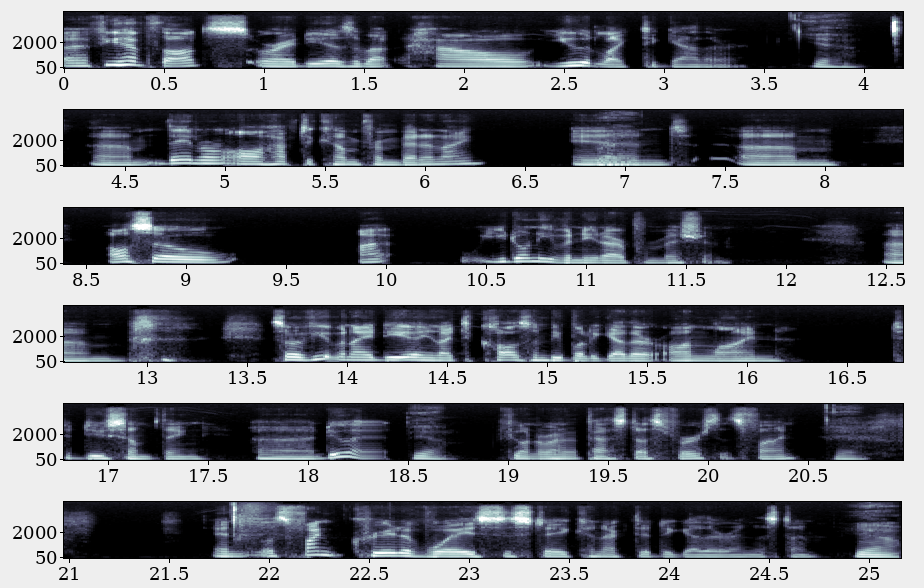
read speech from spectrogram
uh, if you have thoughts or ideas about how you would like to gather, yeah, um, they don't all have to come from Ben and I. And um, also, I, you don't even need our permission. Um, so if you have an idea and you'd like to call some people together online to do something, uh, do it. Yeah. If you want to run it past us first, it's fine. Yeah. And let's find creative ways to stay connected together in this time. yeah,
